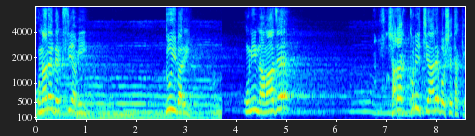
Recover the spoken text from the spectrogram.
ওনারে দেখছি আমি। দুই বাড়ি। উনি নামাজে সারাক্ষণই চেয়ারে বসে থাকে।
